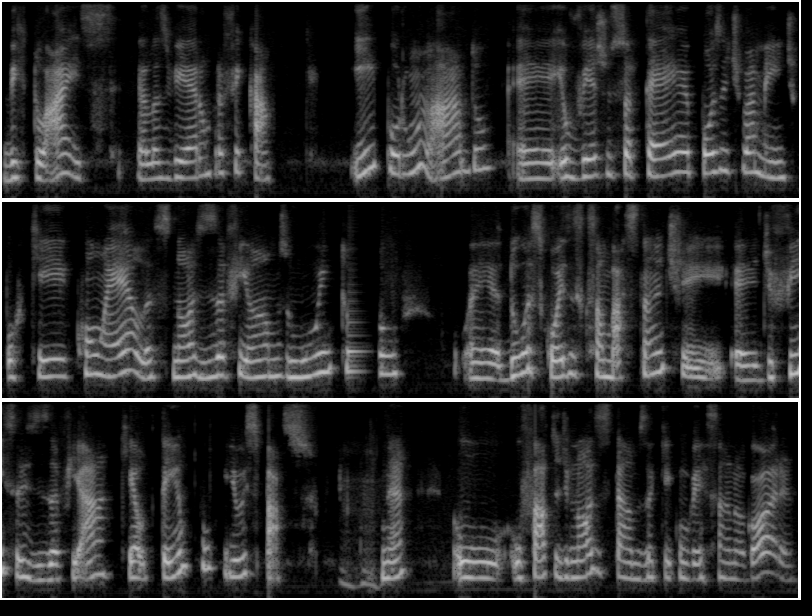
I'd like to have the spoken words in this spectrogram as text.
virtuais, elas vieram para ficar. E, por um lado, é, eu vejo isso até positivamente, porque com elas nós desafiamos muito é, duas coisas que são bastante é, difíceis de desafiar, que é o tempo e o espaço, uhum. né? O, o fato de nós estarmos aqui conversando agora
